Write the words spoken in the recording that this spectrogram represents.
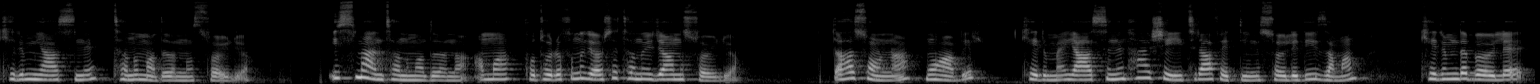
Kerim Yasin'i tanımadığını söylüyor. İsmen tanımadığını ama fotoğrafını görse tanıyacağını söylüyor. Daha sonra muhabir Kerim'e Yasin'in her şeyi itiraf ettiğini söylediği zaman Kerim'de böyle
